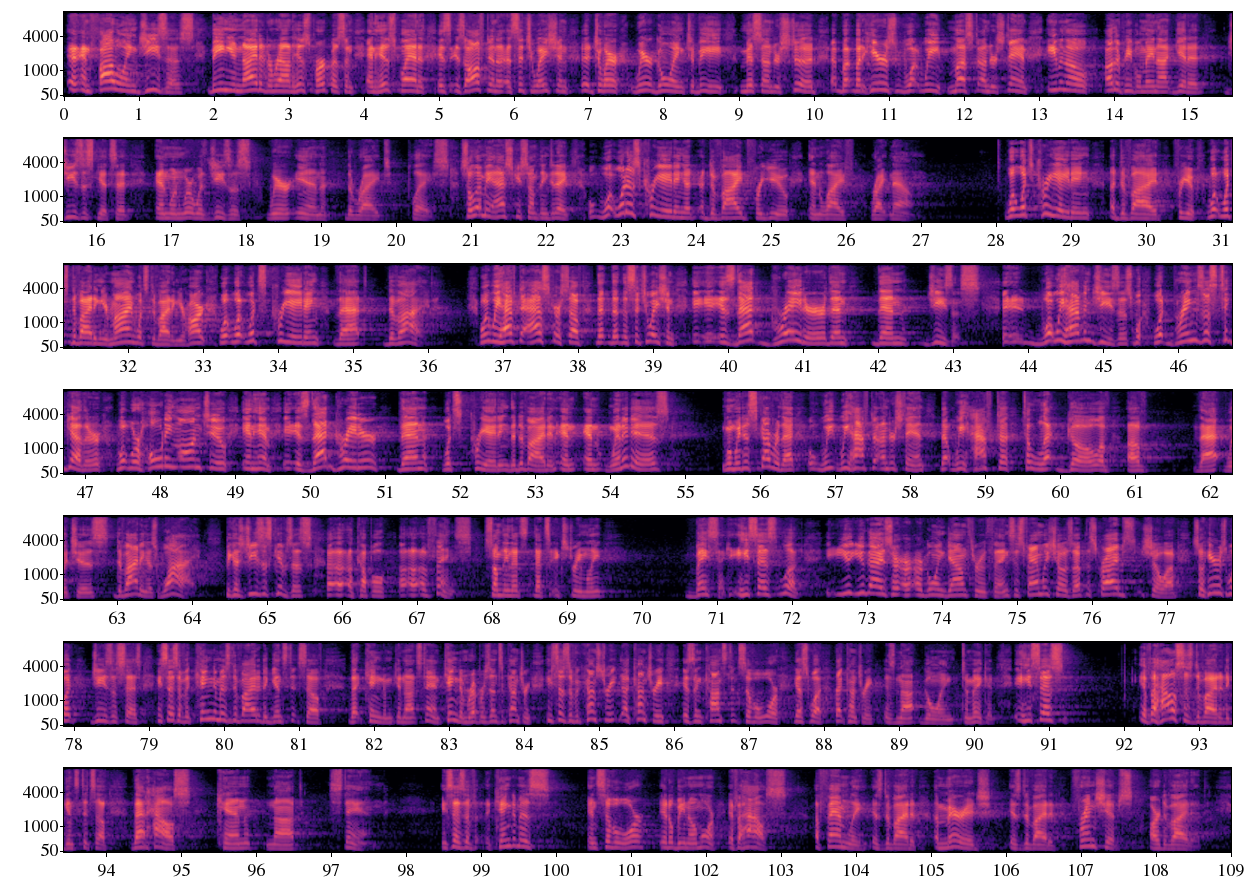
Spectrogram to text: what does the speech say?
And following Jesus, being united around his purpose and, and his plan is, is, is often a, a, situation uh, to where we're going to be misunderstood. But, but here's what we must understand even though other people may not get it, Jesus gets it. And when we're with Jesus, we're in the right place. So let me ask you something today. What, what is creating a, a divide for you in life right now? What, what's creating a divide for you? What, what's dividing your mind? What's dividing your heart? What, what, what's creating that divide? We have to ask ourselves that, that the situation is that greater than, than Jesus? What we have in Jesus, what, what brings us together, what we're holding on to in Him, is that greater than what's creating the divide? And, and, and when it is, when we discover that, we, we have to understand that we have to, to let go of, of that which is dividing us. Why? Because Jesus gives us a, a couple of things, something that's, that's extremely basic. He says, Look, you, you guys are, are going down through things. His family shows up, the scribes show up. So here's what Jesus says He says, If a kingdom is divided against itself, that kingdom cannot stand. Kingdom represents a country. He says if a country, a country is in constant civil war, guess what? That country is not going to make it. He says if a house is divided against itself, that house cannot stand. He says if a kingdom is in civil war, it'll be no more. If a house, a family is divided, a marriage is divided, friendships are divided.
